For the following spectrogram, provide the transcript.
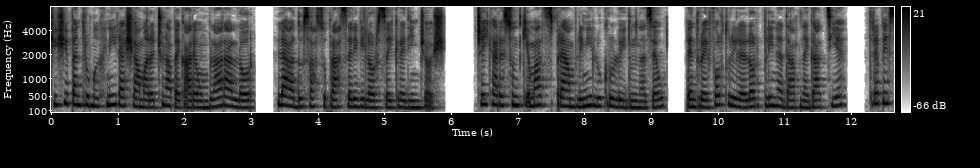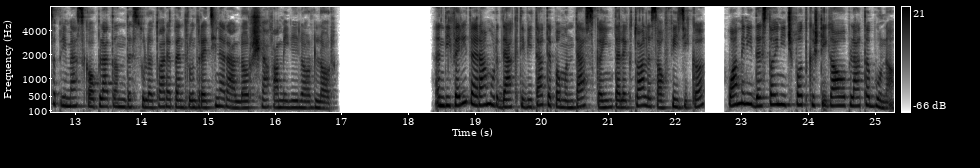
ci și pentru mâhnirea și amărăciunea pe care umblarea lor le-a adus asupra servilor săi credincioși. Cei care sunt chemați spre a împlini lucrul lui Dumnezeu, pentru eforturile lor pline de abnegație, trebuie să primească o plată îndestulătoare pentru întreținerea lor și a familiilor lor. În diferite ramuri de activitate pământească, intelectuală sau fizică, oamenii destoinici pot câștiga o plată bună.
